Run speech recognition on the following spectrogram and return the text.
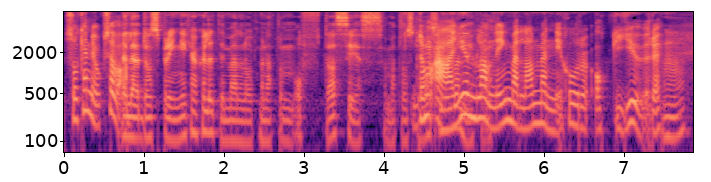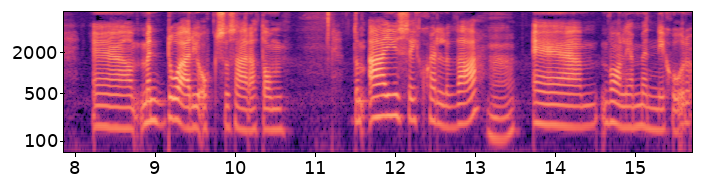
Så kan det också vara. Eller de springer kanske lite emellanåt men att de ofta ses som att de står De som är ju en blandning mellan människor och djur. Mm. Eh, men då är det ju också så här att de, de är ju sig själva, Mm. eh, vanliga människor.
